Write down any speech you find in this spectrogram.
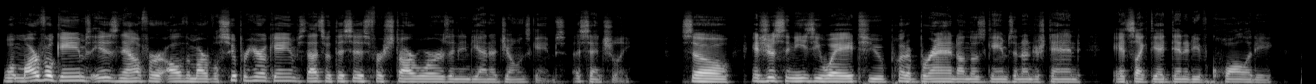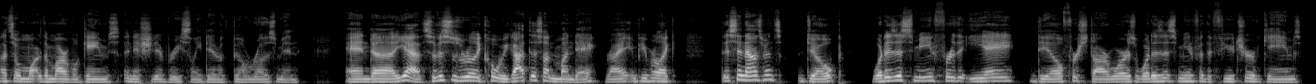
what Marvel Games is now for all the Marvel superhero games. That's what this is for Star Wars and Indiana Jones games, essentially. So it's just an easy way to put a brand on those games and understand it's like the identity of quality. That's what Mar- the Marvel Games Initiative recently did with Bill Rosemann. And uh, yeah, so this was really cool. We got this on Monday, right? And people are like, this announcement's dope. What does this mean for the EA deal for Star Wars? What does this mean for the future of games?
